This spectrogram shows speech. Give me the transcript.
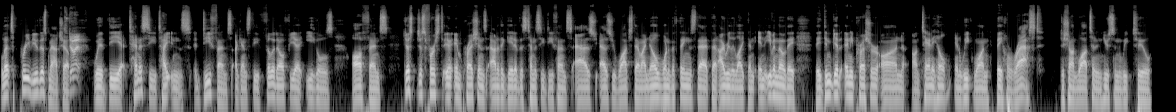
let's preview this matchup do it. with the Tennessee Titans defense against the Philadelphia Eagles offense. Just just first impressions out of the gate of this Tennessee defense as as you watch them. I know one of the things that that I really liked, and, and even though they they didn't get any pressure on on Tannehill in Week One, they harassed Deshaun Watson in Houston week two,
